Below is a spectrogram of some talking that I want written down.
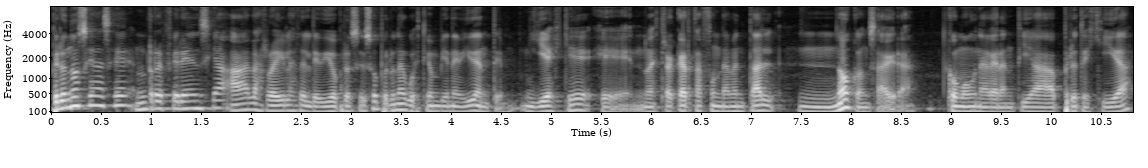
Pero no se hace referencia a las reglas del debido proceso por una cuestión bien evidente, y es que eh, nuestra Carta Fundamental no consagra como una garantía protegida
